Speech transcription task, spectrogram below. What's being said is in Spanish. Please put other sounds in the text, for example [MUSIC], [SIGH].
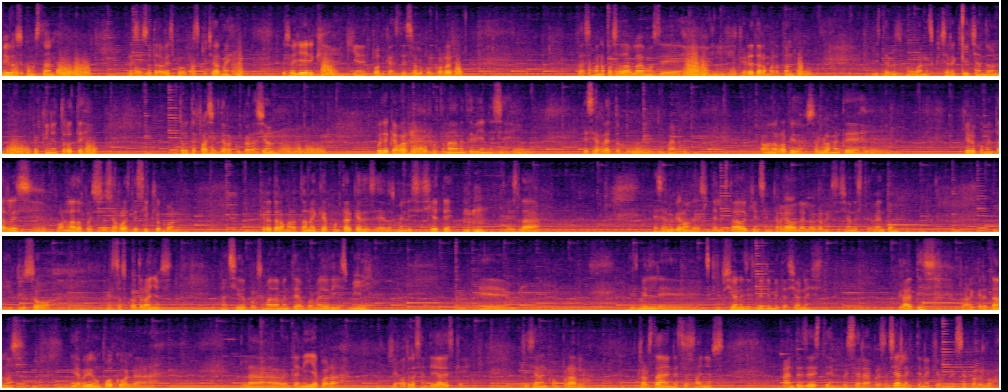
amigos? ¿Cómo están? Gracias otra vez por escucharme. Yo soy Eric, aquí en el podcast de Solo por Correr. La semana pasada hablamos del Querétaro Maratón. Y esta vez me van a escuchar aquí echando un pequeño trote, un trote fácil de recuperación. Pude acabar afortunadamente bien ese, ese reto. Bueno, vámonos rápido. Solamente quiero comentarles, por un lado, pues se cerró este ciclo con Querétaro Maratón. Hay que apuntar que desde 2017 [CLEARS THROAT] es la es el gobierno del estado quien se ha encargado de la organización de este evento. Incluso estos cuatro años han sido aproximadamente por medio de 10 mil eh, eh, inscripciones, 10 mil invitaciones gratis para queretanos y abrió un poco la, la ventanilla para otras entidades que quisieran comprarlo. Claro está, en estos años antes de este, pues era presencial, y tiene que venirse a correrlo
